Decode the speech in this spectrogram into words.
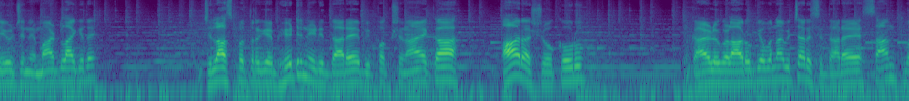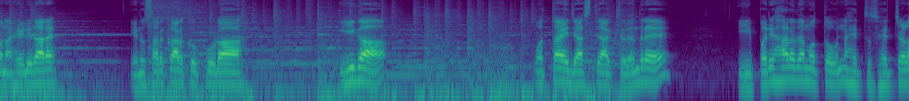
ನಿಯೋಜನೆ ಮಾಡಲಾಗಿದೆ. ಜಿಲ್ಲಾಸ್ಪತ್ರೆಗೆ ಭೇಟಿ ನೀಡಿದ್ದಾರೆ ವಿಪಕ್ಷ ನಾಯಕ ಆರ್ ಅಶೋಕ್ ಅವರು. ಗಾಯಾಳುಗಳ ಆರೋಗ್ಯವನ್ನು ವಿಚಾರಿಸಿದ್ದಾರೆ, ಸಾಂತ್ವನ ಹೇಳಿದ್ದಾರೆ. ಇನ್ನು ಸರ್ಕಾರಕ್ಕೂ ಕೂಡ ಈಗ ಒತ್ತಾಯ ಜಾಸ್ತಿ ಆಗ್ತದೆ ಅಂದರೆ ಈ ಪರಿಹಾರದ ಮೊತ್ತವನ್ನು ಹೆಚ್ಚು ಹೆಚ್ಚಳ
